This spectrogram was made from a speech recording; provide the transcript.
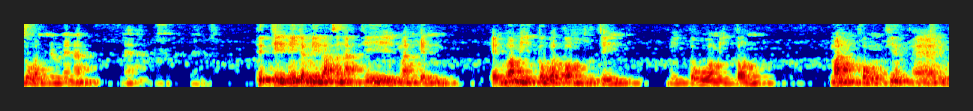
ส่วนอยู่ในนั้น ทิฏฐินี้จะมีลักษณะที่มันเห็น เห็นว่ามีตัวตนจริง ๆ มีตัวมีตน มั่นคงเที่ยงแท้อยู่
